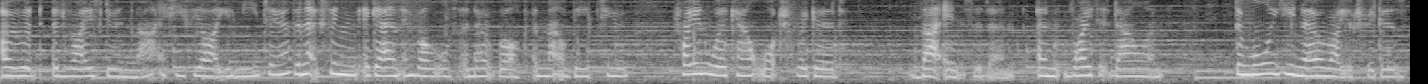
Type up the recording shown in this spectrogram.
I would advise doing that if you feel like you need to. The next thing again involves a notebook and that would be to try and work out what triggered that incident and write it down. The more you know about your triggers,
